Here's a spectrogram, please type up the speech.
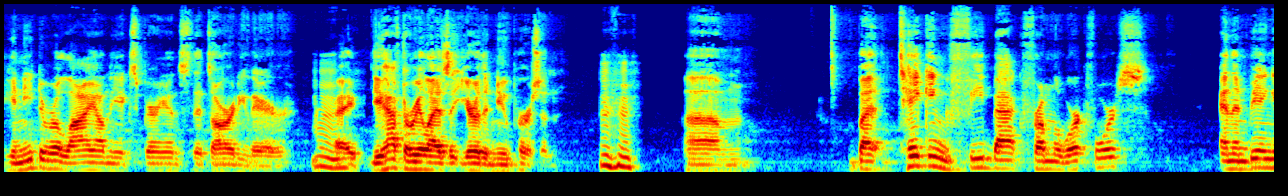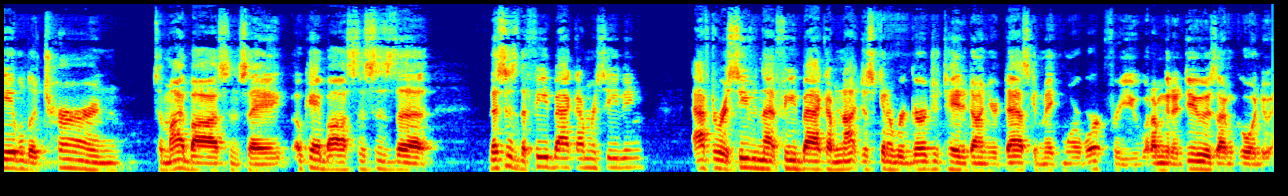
you need to rely on the experience that's already there. Mm. Right? You have to realize that you're the new person. Mm-hmm. Um, but taking feedback from the workforce and then being able to turn to my boss and say, "Okay, boss, this is the this is the feedback I'm receiving after receiving that feedback, I'm not just going to regurgitate it on your desk and make more work for you. What I'm going to do is I'm going to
